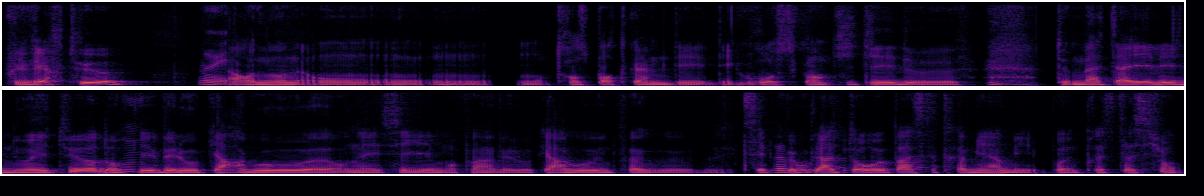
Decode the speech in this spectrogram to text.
plus vertueux. Alors nous, on, on, transporte quand même des, des grosses quantités de, de, matériel et de nourriture. Donc mmh. les vélos cargo, euh, on a essayé, mais enfin un vélo cargo, une fois que quelques plats au repas, c'est très bien, mais pour une prestation,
